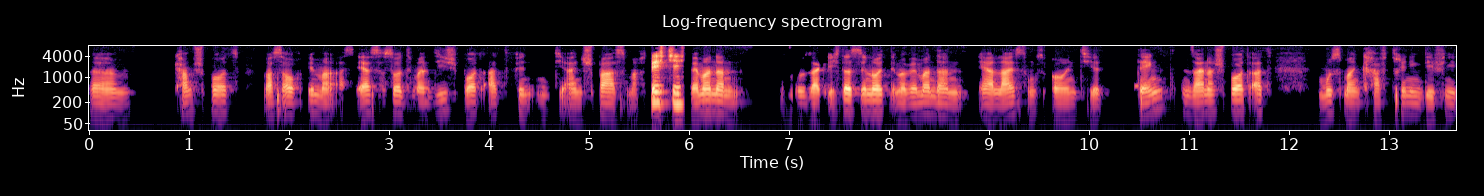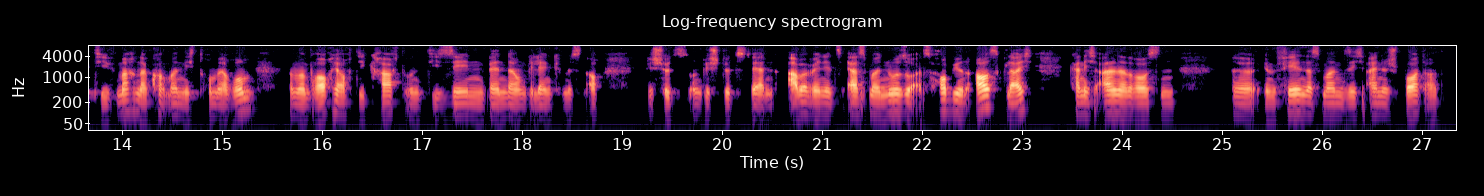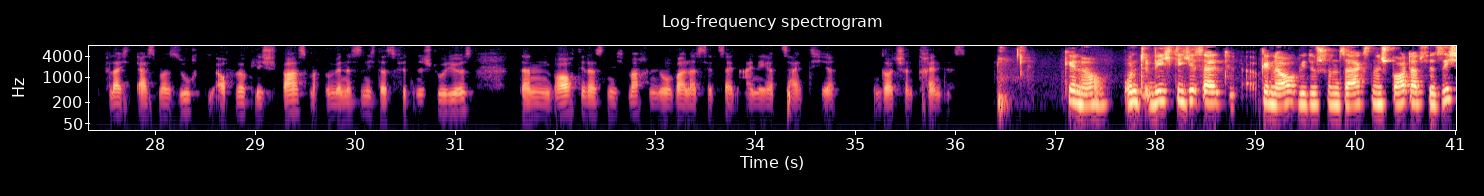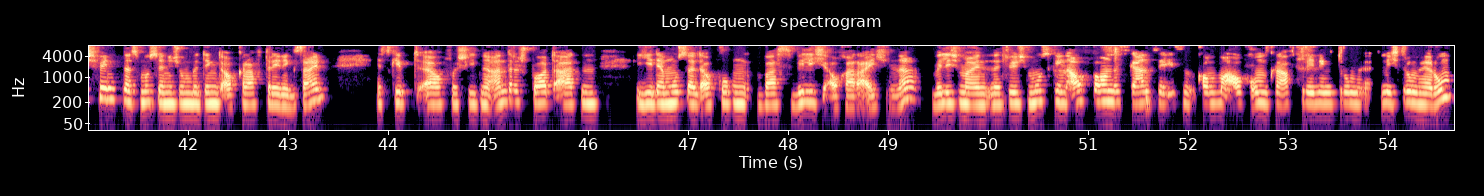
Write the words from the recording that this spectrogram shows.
ähm, Kampfsport, was auch immer. Als erstes sollte man die Sportart finden, die einen Spaß macht. Richtig. Wenn man dann so sage ich das den Leuten immer, wenn man dann eher leistungsorientiert denkt in seiner Sportart, muss man Krafttraining definitiv machen. Da kommt man nicht drum herum, weil man braucht ja auch die Kraft und die Sehnen, Bänder und Gelenke müssen auch geschützt und gestützt werden. Aber wenn jetzt erstmal nur so als Hobby und Ausgleich, kann ich allen da draußen äh, empfehlen, dass man sich eine Sportart vielleicht erstmal sucht, die auch wirklich Spaß macht. Und wenn es nicht das Fitnessstudio ist, dann braucht ihr das nicht machen, nur weil das jetzt seit einiger Zeit hier in Deutschland Trend ist. Genau. Und wichtig ist halt, genau, wie du schon sagst, eine Sportart für sich finden. Das muss ja nicht unbedingt auch Krafttraining sein. Es gibt auch verschiedene andere Sportarten. Jeder muss halt auch gucken, was will ich auch erreichen. Ne? Will ich mein, natürlich Muskeln aufbauen, das Ganze ist, kommt man auch um Krafttraining drum, nicht drum herum,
